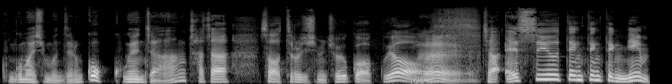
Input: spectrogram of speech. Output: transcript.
궁금하신 분들은 꼭 공연장 찾아서 들어주시면 좋을 것 같고요. 네. 자, SU 땡땡땡님.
